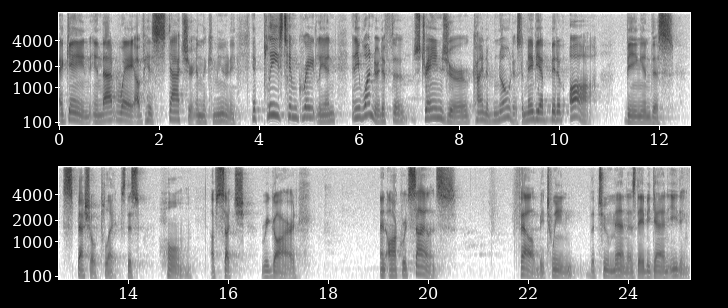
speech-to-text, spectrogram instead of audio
again in that way of his stature in the community. It pleased him greatly, and, and he wondered if the stranger kind of noticed, and maybe a bit of awe being in this special place, this home of such regard. An awkward silence fell between the two men as they began eating.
